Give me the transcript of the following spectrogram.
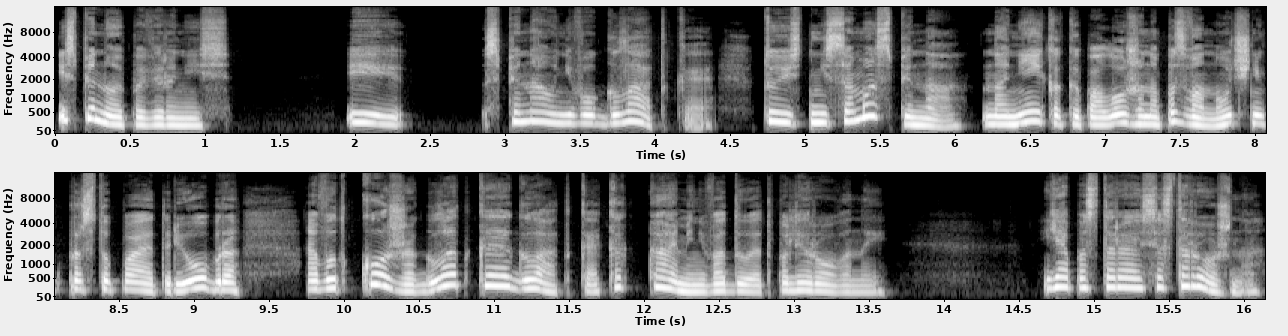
И спиной повернись. И спина у него гладкая, то есть не сама спина, на ней, как и положено, позвоночник проступает, ребра, а вот кожа гладкая-гладкая, как камень водой отполированный. Я постараюсь осторожно.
